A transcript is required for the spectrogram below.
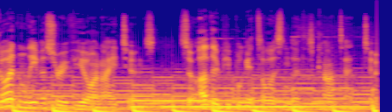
go ahead and leave us a review on iTunes so other people get to listen to this content too.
